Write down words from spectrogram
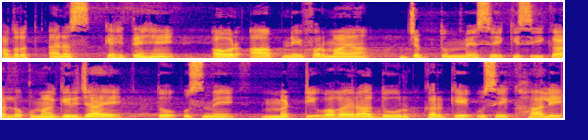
حضرت انس کہتے ہیں، اور آپ نے فرمایا، جب تم میں سے کسی کا لقمہ گر جائے تو اس میں مٹی وغیرہ دور کر کے اسے کھا لے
